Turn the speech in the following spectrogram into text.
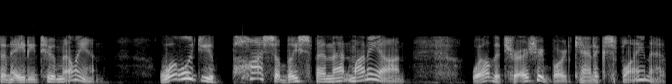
than 82 million. What would you possibly spend that money on? Well, the Treasury Board can't explain it.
